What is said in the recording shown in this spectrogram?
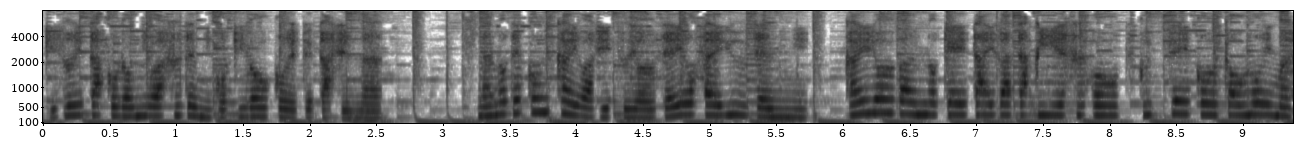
気づいた頃にはすでに5キロを超えてたしな。なので今回は実用性を最優先に、改良版の携帯型 PS4 を作っていこうと思います。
